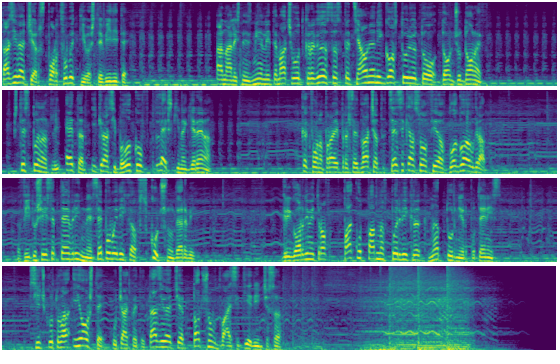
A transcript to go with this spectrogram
Тази вечер Спорт в обектива ще видите. Анализ на изминалите мачове от кръга с специалния ни гост студиото Дончо Донев. Ще спънат ли Етър и Краси Балъков Левски на Герена? Какво направи преследвачът ЦСК София в Благоевград? Витоша и Септември не се победиха в скучно дерби. Григор Димитров пак отпадна в първи кръг на турнир по тенис. Всичко това и още очаквайте тази вечер точно в 21 часа.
